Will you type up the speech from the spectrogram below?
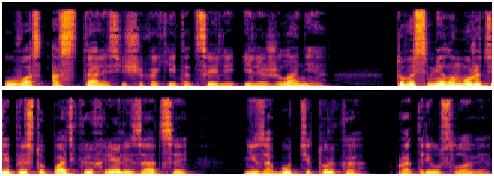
у вас остались еще какие-то цели или желания, то вы смело можете приступать к их реализации – не забудьте только про три условия.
